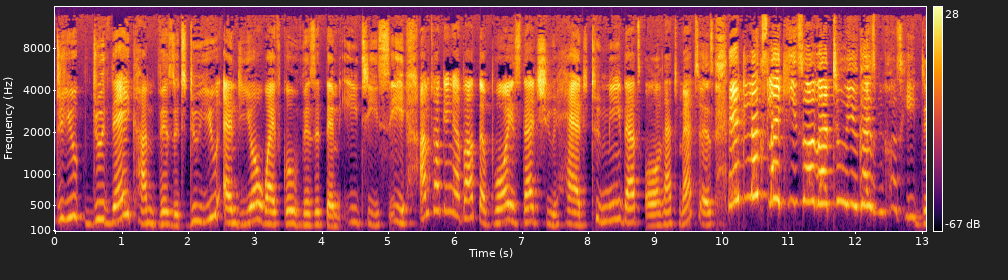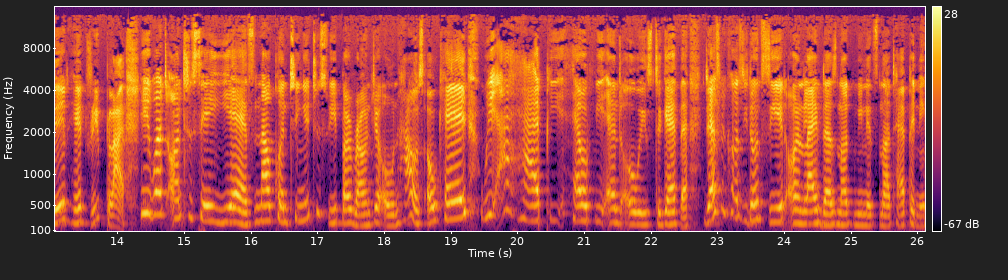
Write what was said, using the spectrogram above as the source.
Do you do they come visit? Do you and your wife go visit them etc? I'm talking about the boys that you had. To me that's all that matters. It looks like he saw that too, you guys, because he did hit reply. He went on to say, Yes, now continue to sweep around your own house, okay? We are happy, healthy, and always together. Just because you don't see it online does not mean it's not happening.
